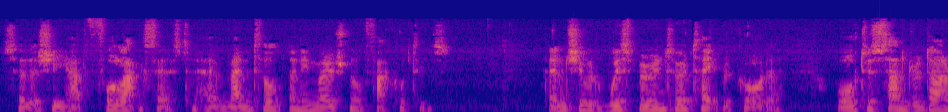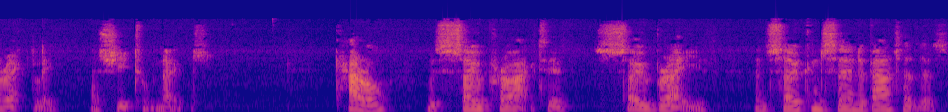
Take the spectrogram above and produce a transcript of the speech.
so that she had full access to her mental and emotional faculties. Then she would whisper into a tape recorder or to Sandra directly as she took notes. Carol was so proactive, so brave, and so concerned about others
